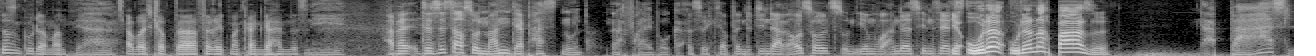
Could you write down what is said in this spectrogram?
Das ist ein guter Mann. Ja, Aber ich glaube, da verrät man kein Geheimnis. nee. Aber das ist auch so ein Mann, der passt nur nach Freiburg. Also ich glaube, wenn du den da rausholst und irgendwo anders hinsetzt. Ja, oder, oder nach Basel. nach Basel.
